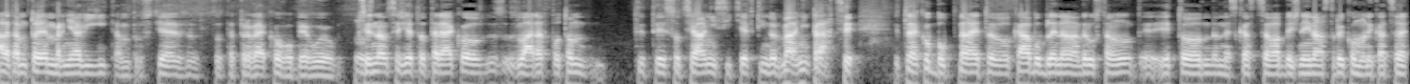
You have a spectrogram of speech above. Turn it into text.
ale tam to je mrňavý, tam prostě to teprve jako objevuju. Hmm. Přiznám se, že to teda jako zvládat potom ty, ty sociální sítě v té normální práci. Je to jako bobna, je to velká boblina, na druhou stranu je to dneska zcela běžný nástroj komunikace,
